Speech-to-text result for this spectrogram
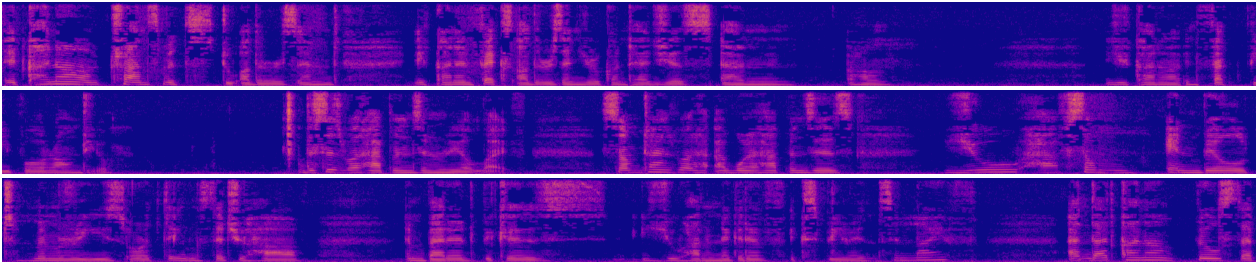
it kind of transmits to others and it kind of infects others and you're contagious and um, you kind of infect people around you. This is what happens in real life. Sometimes what ha what happens is you have some inbuilt memories or things that you have embedded because you had a negative experience in life. And that kind of builds that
